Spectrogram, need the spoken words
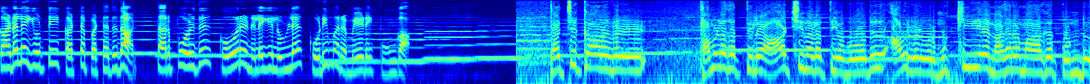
கடலையொட்டி கட்டப்பட்டதுதான் தற்பொழுது கோர நிலையிலுள்ள கொடிமர மேடை பூங்கா. டச்சுக்காரர்கள் தமிழகத்திலே ஆட்சி நடத்திய போது அவர்கள் ஒரு முக்கிய நகரமாக கொண்டு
